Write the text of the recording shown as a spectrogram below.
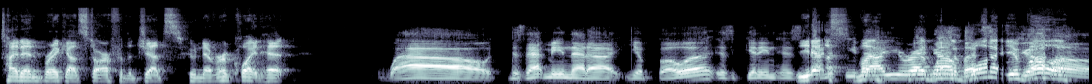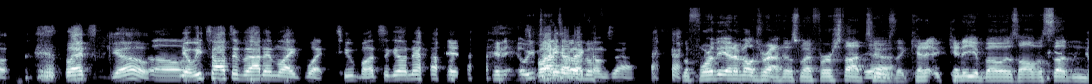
tight end breakout star for the Jets, who never quite hit. Wow. Does that mean that uh Yeboah is getting his yes, dynasty my, value right now? Let's boy, go. Let's go. Oh. Yeah, we talked about him like what two months ago now. It, it, we funny how that before, comes out. before the NFL draft, that was my first thought too. Yeah. Is that Kenny, Kenny Yeboah is all of a sudden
